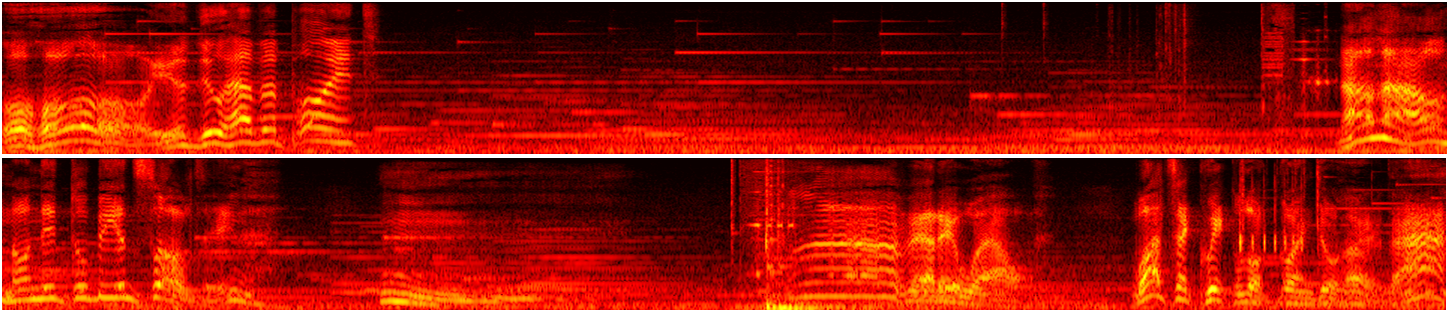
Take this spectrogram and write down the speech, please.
Oh, you do have a point. Now, now, no need to be insulting. Hmm. Ah, very well. What's a quick look going to hurt, huh?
